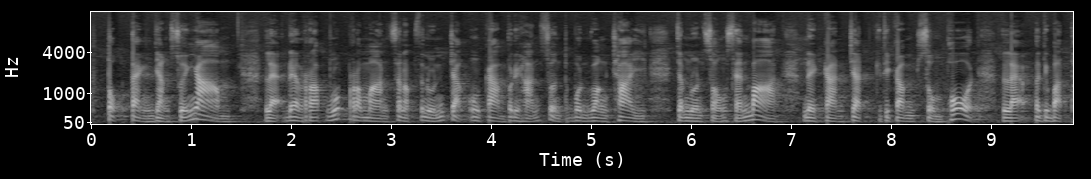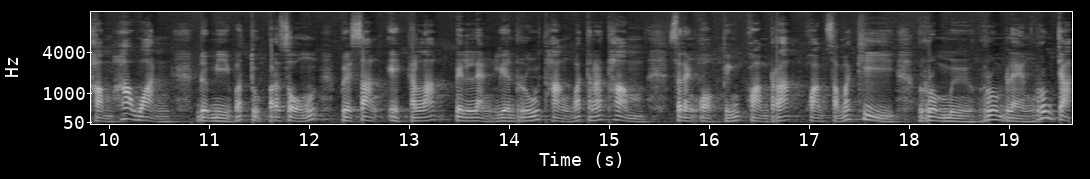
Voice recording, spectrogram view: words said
แต่งอย่างสวยงาม และได้รับงบประมาณสนับสนุนจากองค์การบริหารส่วนตำบลวังชัยจำนวน 200,000 บาท ในการจัดกิจกรรมสมโพธิและปฏิบัติธรรม 5 วัน โดยมีวัตถุประสงค์ เพื่อสร้างเอกลักษณ์เป็นแหล่งเรียนรู้ทางวัฒนธรรม แสดงออกถึงความรักความสามัคคี ร่วมมือร่วมแรงร่วมใจ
